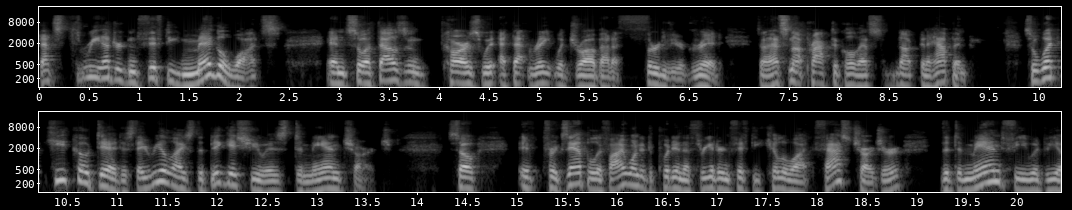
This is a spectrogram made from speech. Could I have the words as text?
that's 350 megawatts. And so a thousand cars at that rate would draw about a third of your grid. So that's not practical. That's not going to happen. So what HECO did is they realized the big issue is demand charge. So if, for example, if I wanted to put in a 350 kilowatt fast charger, the demand fee would be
